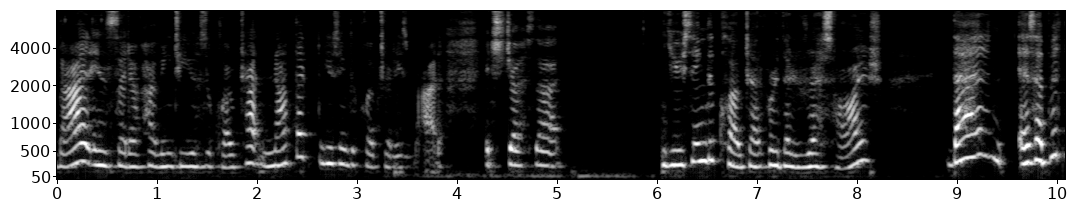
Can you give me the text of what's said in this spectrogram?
that instead of having to use the club chat. Not that using the club chat is bad, it's just that using the club chat for the dressage that is a bit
